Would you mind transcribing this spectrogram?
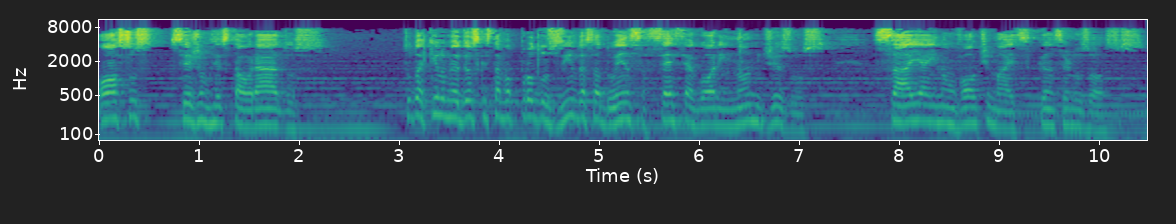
Ossos sejam restaurados. Tudo aquilo, meu Deus, que estava produzindo essa doença, cesse agora em nome de Jesus. Saia e não volte mais câncer nos ossos.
